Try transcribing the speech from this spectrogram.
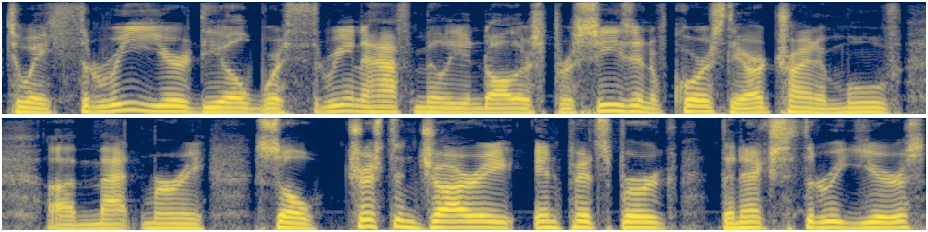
to a three year deal worth $3.5 million per season. Of course, they are trying to move uh, Matt Murray. So, Tristan Jarry in Pittsburgh the next three years.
